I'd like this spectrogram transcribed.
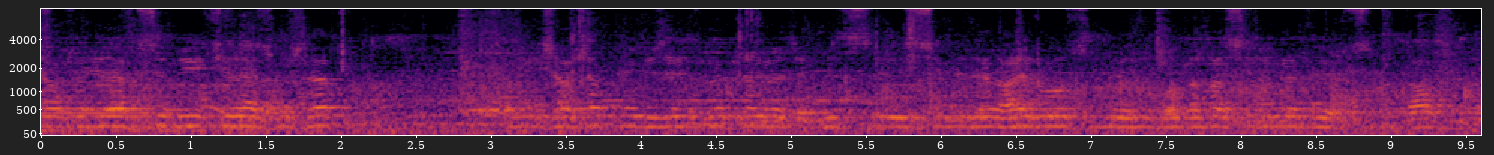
Şavşat'ta hepsi büyük yer açmışlar. Tabii Şavşat ne güzel hizmetler verecek. Biz şimdiden hayırlı olsun diyoruz. O kadar şimdiler diyoruz. Sağ olsunlar.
